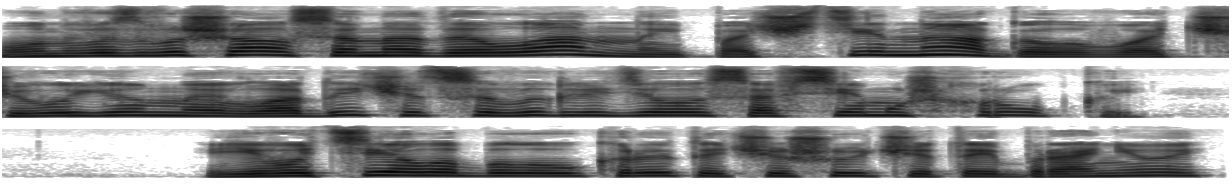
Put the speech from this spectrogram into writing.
Он возвышался над Эланной почти на голову, отчего юная владычица выглядела совсем уж хрупкой. Его тело было укрыто чешуйчатой броней,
